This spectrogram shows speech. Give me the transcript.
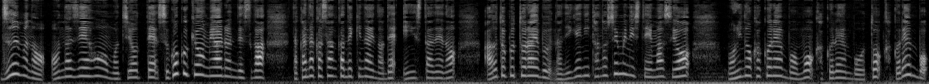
ズームの同じ絵本を持ち寄ってすごく興味あるんですが、なかなか参加できないので、インスタでのアウトプットライブ何気に楽しみにしていますよ。森のかくれんぼもかくれんぼとかくれんぼ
